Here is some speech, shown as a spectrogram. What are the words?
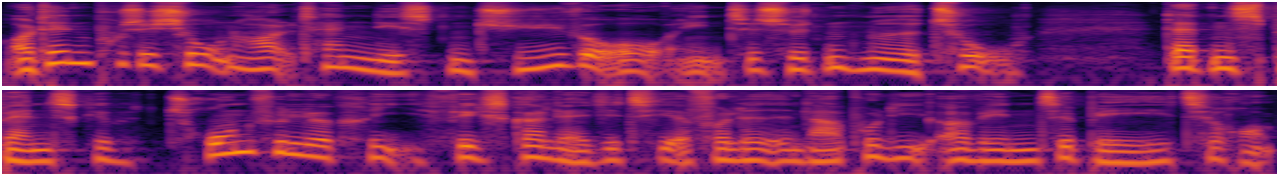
Og den position holdt han næsten 20 år indtil 1702, da den spanske tronfølgerkrig fik Scarlatti til at forlade Napoli og vende tilbage til Rom.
